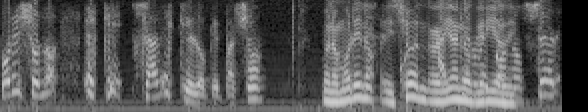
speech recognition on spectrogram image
Por eso no. Es que, ¿sabes qué es lo que pasó? Bueno, Moreno, eh, yo en realidad no quería... reconocer,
